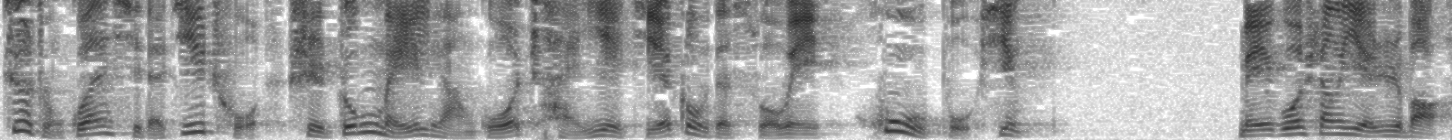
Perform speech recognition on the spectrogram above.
这种关系的基础是中美两国产业结构的所谓互补性。美国商业日报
